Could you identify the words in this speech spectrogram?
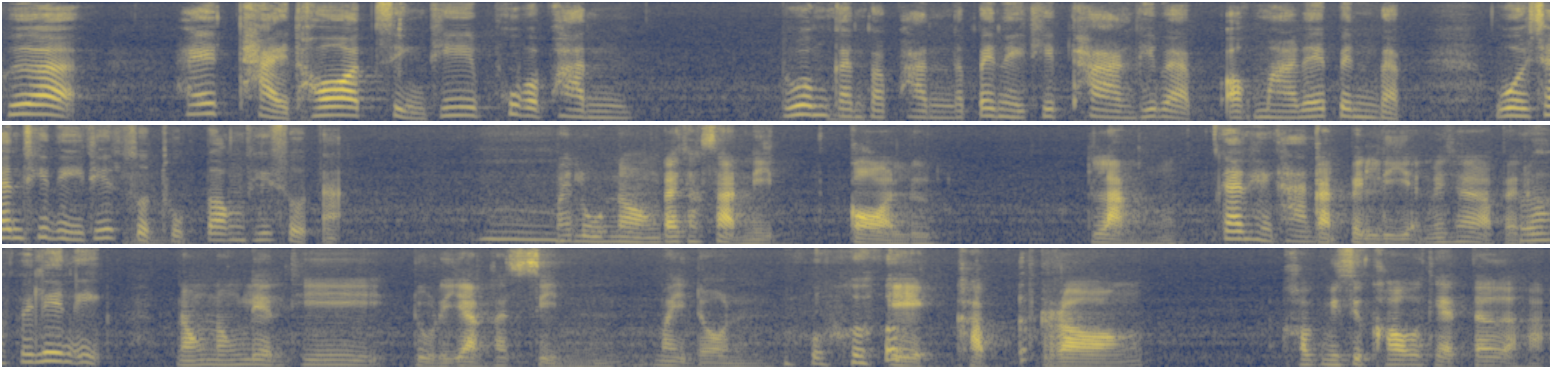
เพื่อให้ถ่ายทอดสิ่งที่ผู้ประพันธ์ร่วมกันประพันธ์และไปในทิศทางที่แบบออกมาได้เป็นแบบเวอร์ชั่นที่ดีที่สุดถูกต้องที่สุดอะอืมไม่รู้น้องได้ทักษะนี้ก่อนหรือหลังการแข่งขันการไปเรียนไม่ใช่หรอไปเหรอไปเรียนอีก น้องน้องเรียนที่ดุริยางคศิลป์ไม่ดน เอกขับร้องเขามิวสิคอลเทเตอร์ค่ะ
